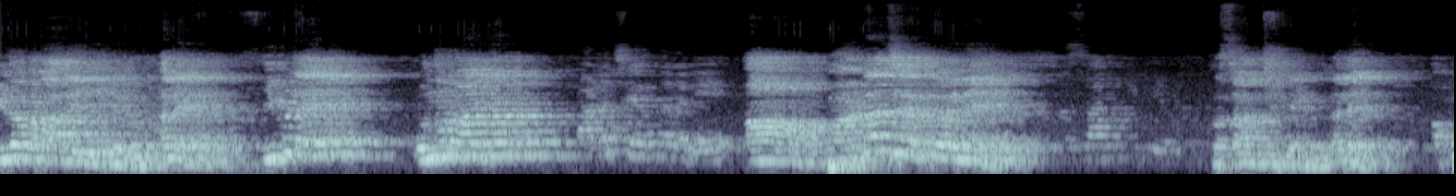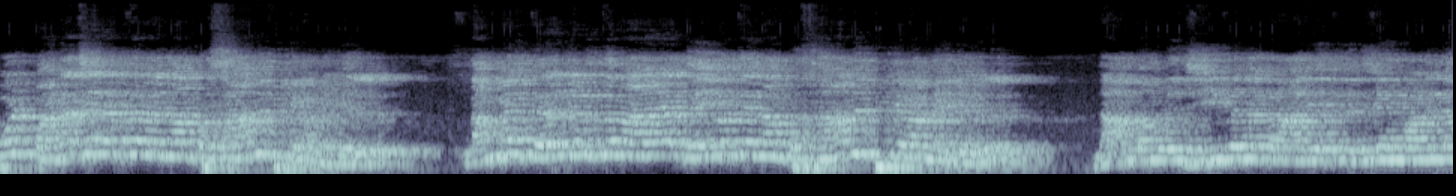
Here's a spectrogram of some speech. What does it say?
ഇടപെടാതെ ഇരിക്കുന്നു അല്ലെ? ഇവിടെ ഒന്ന് വായിക്കാം. ആ പണ ചേർത്തവനെ പ്രസാദിപ്പിക്കണം പ്രസാദിപ്പിക്കേണ്ടത് അല്ലെ? അപ്പോൾ പണ ചേർത്തവനെ നാം പ്രസാദിപ്പിക്കണമെങ്കിൽ നമ്മെ തിരഞ്ഞെടുത്തതായ ദൈവത്തെ നാം പ്രസാദിപ്പിക്കണമെങ്കിൽ നാം നമ്മുടെ ജീവന കാര്യത്തിൽ എന്ത് ചെയ്യാൻ പാടില്ല?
